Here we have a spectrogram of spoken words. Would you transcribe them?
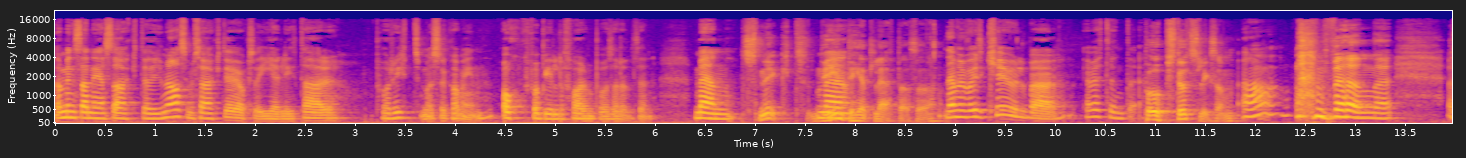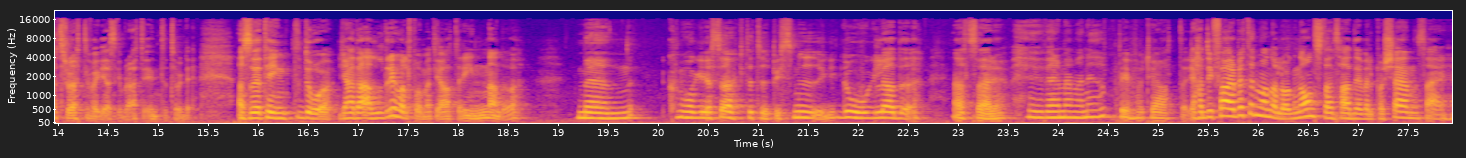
jag minns när jag sökte gymnasium sökte jag också elgitarr på Rytmus och kom in. Och på bild och form på Sollentuna. Men, Snyggt. Det är Men- inte helt lätt alltså. nej men det var ju kul bara, jag vet inte. På uppstuds liksom. Ja, men eh, jag tror att det var ganska bra att jag inte tog det. Alltså jag tänkte då, jag hade aldrig hållit på med teater innan då. Men kommer ihåg jag sökte typ i smyg, googlade. Att så här, hur värmer man upp inför teater? Jag hade ju förberett en monolog, någonstans hade jag väl på känn så här.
